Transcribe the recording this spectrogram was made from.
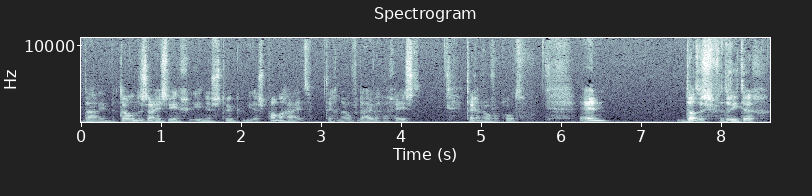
Daarin betoonden zij zich in een stuk weerspannigheid tegenover de Heilige Geest tegenover God. En dat is verdrietig.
